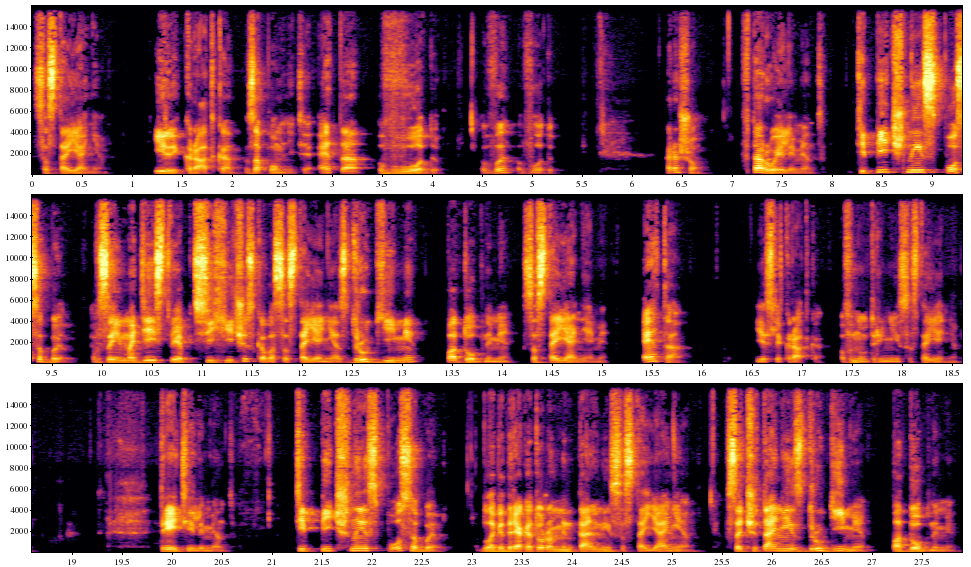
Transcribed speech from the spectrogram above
состояния. Или кратко, запомните, это ввод в воду. Хорошо. Второй элемент. Типичные способы взаимодействия психического состояния с другими подобными состояниями. Это, если кратко, внутренние состояния. Третий элемент. Типичные способы, благодаря которым ментальные состояния в сочетании с другими подобными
